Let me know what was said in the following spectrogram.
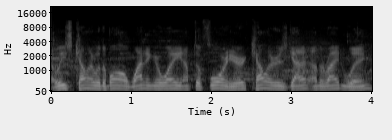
Elise Keller with the ball, winding her way up the floor here. Keller has got it on the right wing.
